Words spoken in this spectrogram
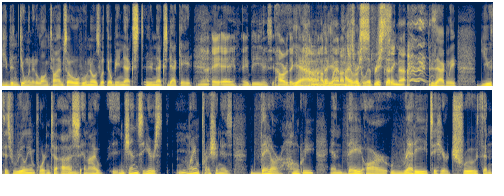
You've been doing it a long time, so who knows what they'll be next your next decade. Yeah, AA, AB, AC, however they, Yeah, I don't know how they yeah, plan on hieroglyphics. resetting that. exactly. Youth is really important to us, Mm. and I in Gen Zers. My impression is they are hungry and they are ready to hear truth. And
